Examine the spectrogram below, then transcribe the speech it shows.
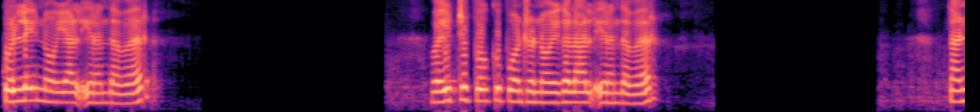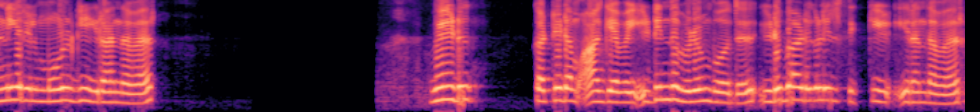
கொள்ளை நோயால் இறந்தவர். வயிற்றுப்போக்கு போன்ற நோய்களால் இறந்தவர். தண்ணீரில் மூழ்கி இறந்தவர். வீடு கட்டிடம் ஆகியவை இடிந்து விழும்போது இடுபாடுகளில் சிக்கி இறந்தவர்.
